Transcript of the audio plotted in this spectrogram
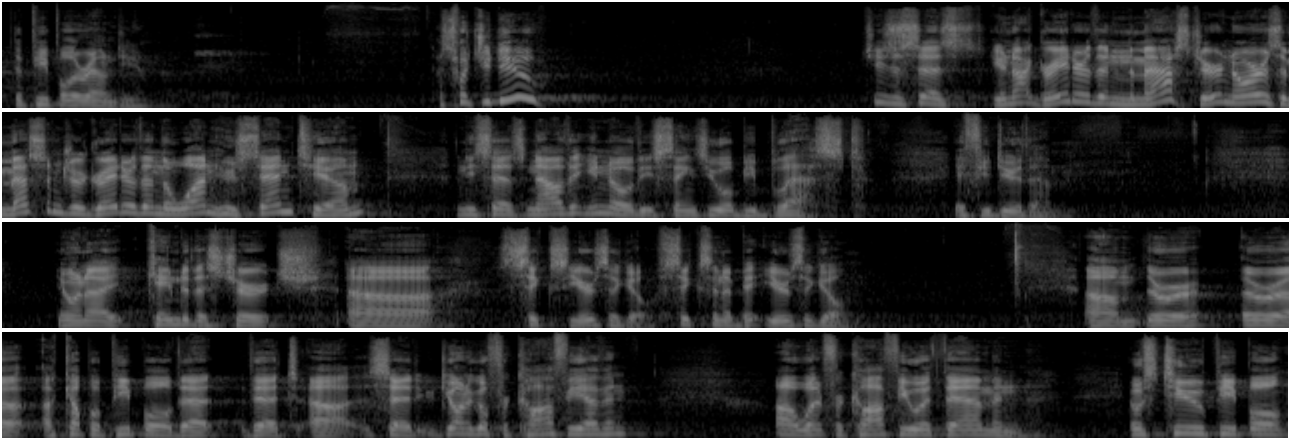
the people around you. That's what you do. Jesus says, You're not greater than the master, nor is a messenger greater than the one who sent him. And he says, Now that you know these things, you will be blessed if you do them. You know, when I came to this church uh, six years ago, six and a bit years ago, um, there were, there were a, a couple people that, that uh, said, Do you want to go for coffee, Evan? I went for coffee with them, and it was two people.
